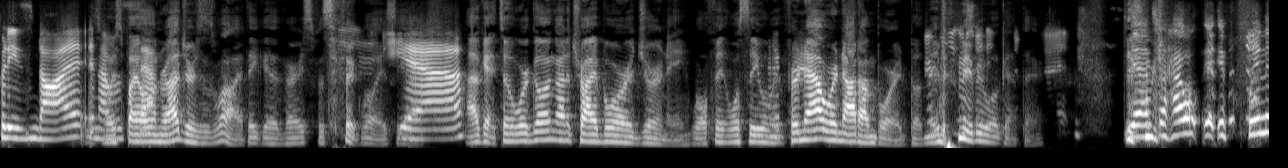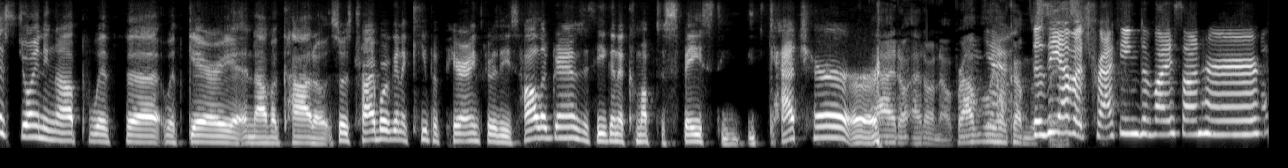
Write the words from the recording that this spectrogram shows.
but he's not, He's and I was by sad. Olan Rogers as well. I think a very specific voice. Yeah. Yeah. Okay, so we're going on a Tribor journey. We'll fi- we'll see when we. For now, we're not on board, but maybe maybe we'll get there. Yeah. So how if Quinn is joining up with uh, with Gary and Avocato? So is Tribor going to keep appearing through these holograms? Is he going to come up to space to catch her? Or I don't I don't know. Probably Yeah. he'll come. To Does he have a tracking device on her I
